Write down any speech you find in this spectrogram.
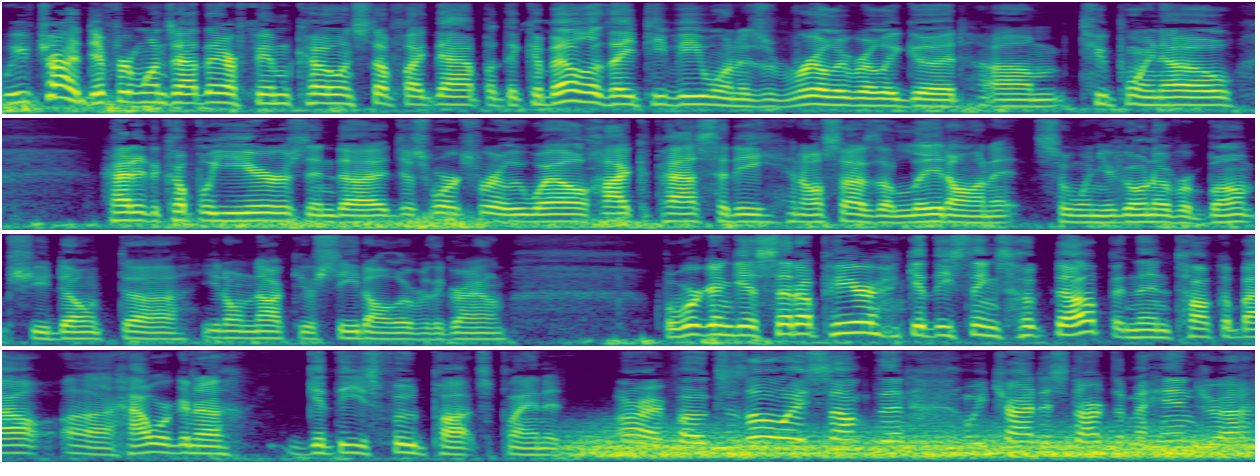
we've tried different ones out there, Fimco and stuff like that. But the Cabela's ATV one is really, really good. Um, 2.0 had it a couple years and uh, it just works really well high capacity and also has a lid on it so when you're going over bumps you don't uh, you don't knock your seat all over the ground but we're gonna get set up here get these things hooked up and then talk about uh, how we're gonna get these food pots planted all right folks there's always something we tried to start the Mahindra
